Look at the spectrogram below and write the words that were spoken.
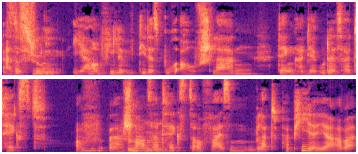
also es schon, ja, und viele, die das Buch aufschlagen, denken halt, ja gut, da ist halt Text auf mhm. äh, schwarzer mhm. Text auf weißem Blatt Papier, ja, aber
